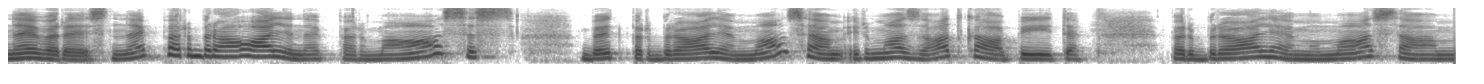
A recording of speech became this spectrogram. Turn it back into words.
nevarēs ne par brāļa, ne par māsas, bet par brāļiem un māsām ir maza atkāpīte. Par brāļiem un māsām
